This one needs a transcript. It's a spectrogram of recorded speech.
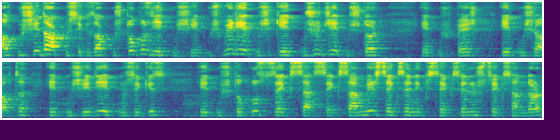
67, 68, 69, 70, 71, 72, 73, 74, 75, 76, 77, 78, 79, 80, 81, 82, 83, 84, 85, 86, 87, 88, 89, 90, 91,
